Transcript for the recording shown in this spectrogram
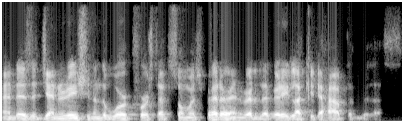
and there's a generation in the workforce that's so much better, and we're very lucky to have them with us.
